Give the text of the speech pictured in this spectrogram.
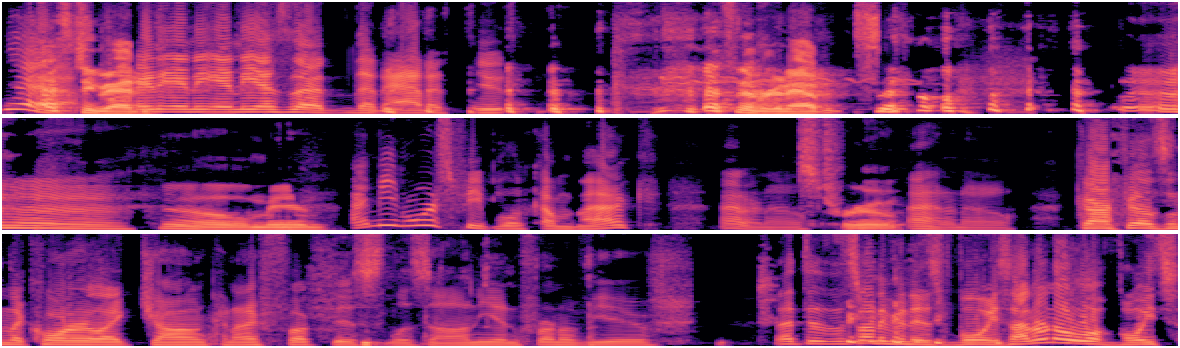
Yeah, That's too bad. and, and, he- and he has that that attitude. That's never gonna happen. So, oh man, I mean, worse people have come back. I don't know. it's true. I don't know. Garfield's in the corner, like John. Can I fuck this lasagna in front of you? That, that's not even his voice. I don't know what voice.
